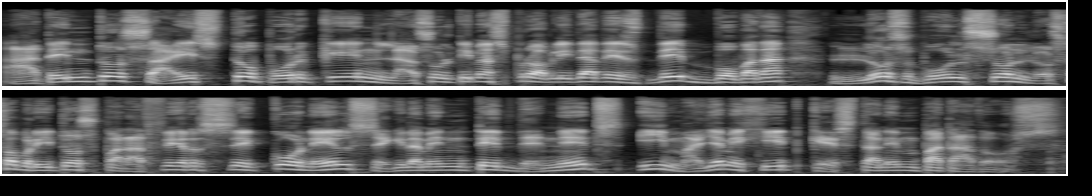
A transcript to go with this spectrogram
Atentos a esto porque en las últimas probabilidades de bóvada los Bulls son los favoritos para hacerse con él seguidamente de Nets y Miami Heat que están empatados.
